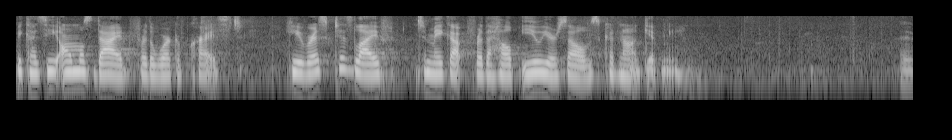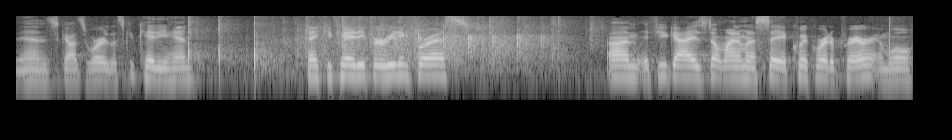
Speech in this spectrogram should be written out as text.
because he almost died for the work of Christ. He risked his life to make up for the help you yourselves could not give me. Amen. It's God's word. Let's give Katie a hand. Thank you, Katie, for reading for us. Um, if you guys don't mind, I'm going to say a quick word of prayer and we'll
